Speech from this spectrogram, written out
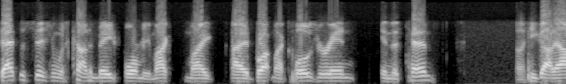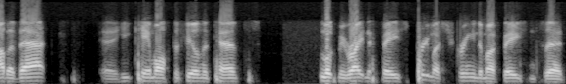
That decision was kind of made for me. My my I brought my closer in in the tenth. Uh, he got out of that. Uh, he came off the field in the tenth, looked me right in the face, pretty much screamed in my face, and said,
